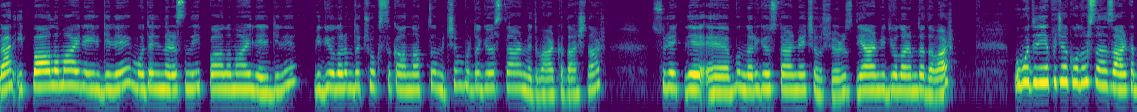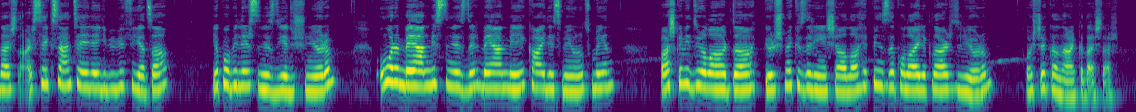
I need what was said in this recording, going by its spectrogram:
Ben ip bağlama ile ilgili modelin arasında ip bağlama ile ilgili videolarımda çok sık anlattığım için burada göstermedim arkadaşlar. Sürekli e, bunları göstermeye çalışıyoruz. Diğer videolarımda da var. Bu modeli yapacak olursanız arkadaşlar 80 TL gibi bir fiyata yapabilirsiniz diye düşünüyorum. Umarım beğenmişsinizdir. Beğenmeyi, kaydetmeyi unutmayın. Başka videolarda görüşmek üzere inşallah. Hepinize kolaylıklar diliyorum. Hoşçakalın arkadaşlar.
